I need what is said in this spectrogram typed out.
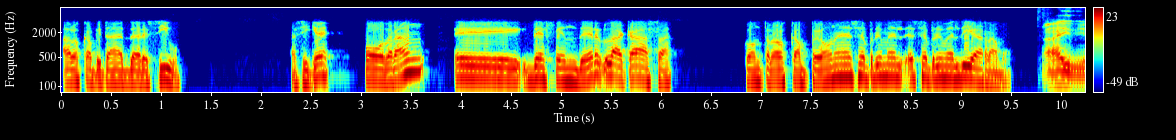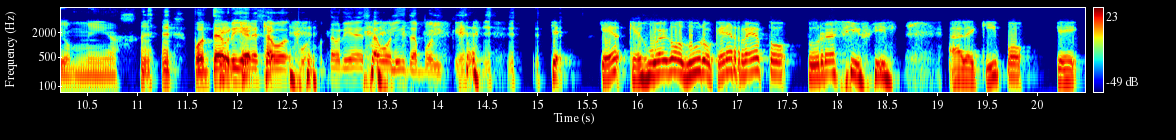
a los capitanes de Arecibo. Así que podrán eh, defender la casa contra los campeones ese primer, ese primer día, Ramos. Ay, Dios mío. ponte, a brillar esa, esa bolita porque... ¿Qué, juego duro, qué reto tú recibir al equipo que,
